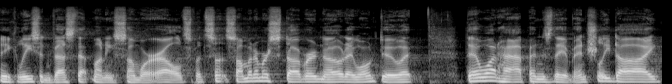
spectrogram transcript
And you can at least invest that money somewhere else. But some, some of them are stubborn. No, they won't do it. Then what happens? They eventually die.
